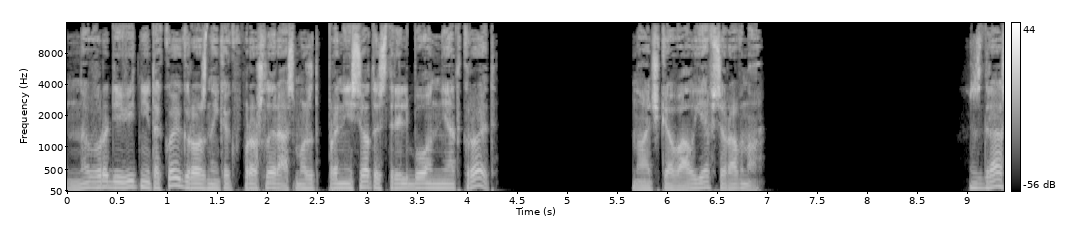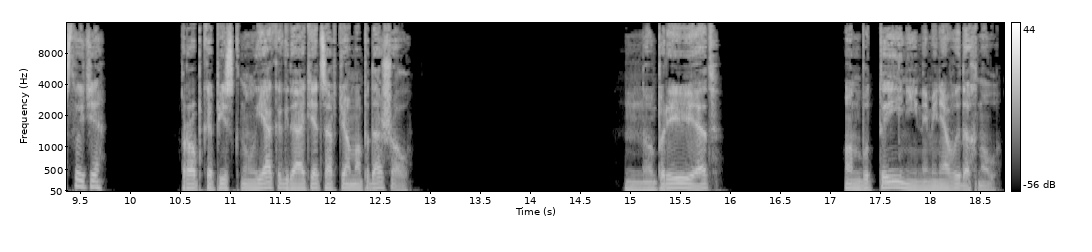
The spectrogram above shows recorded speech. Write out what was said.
Но вроде вид не такой грозный, как в прошлый раз. Может, пронесет и стрельбу он не откроет? но очковал я все равно. «Здравствуйте», — робко пискнул я, когда отец Артема подошел. «Ну, привет». Он будто иней на меня выдохнул.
